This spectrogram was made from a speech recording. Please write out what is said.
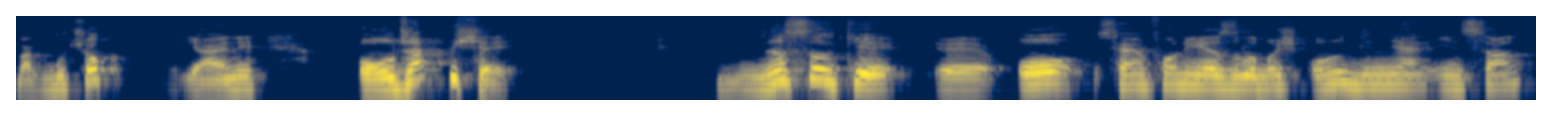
Bak bu çok yani olacak bir şey. Nasıl ki e, o senfoni yazılmış, onu dinleyen insan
